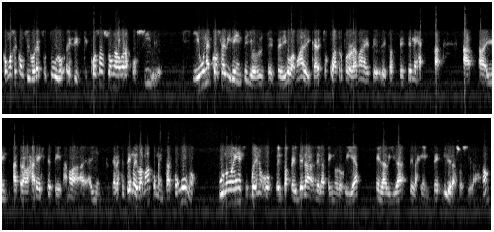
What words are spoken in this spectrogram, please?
cómo se configura el futuro? Es decir, ¿qué cosas son ahora posibles? Y una cosa evidente, yo te, digo, vamos a dedicar estos cuatro programas de este, de este mes a, a, trabajar este tema, ¿no? a, identificar este tema y vamos a comenzar con uno. Uno es, bueno, el papel de la, de la tecnología en la vida de la gente y de la sociedad, ¿no?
